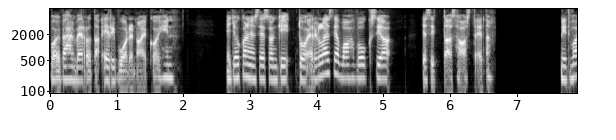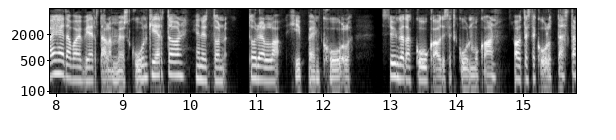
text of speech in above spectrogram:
voi vähän verrata eri vuoden aikoihin. Ja jokainen sesonki tuo erilaisia vahvuuksia ja sitten taas haasteita. Niitä vaiheita voi vertailla myös kuun kiertoon ja nyt on todella hip and cool synkata kuukautiset kuun mukaan. Oletteko te kuullut tästä?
